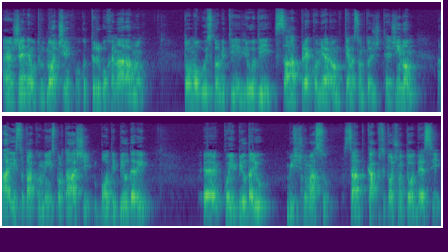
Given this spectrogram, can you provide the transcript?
e, žene u trudnoći, oko trbuha naravno, to mogu isto dobiti ljudi sa prekomjerom tjelesnom težinom, a isto tako mi sportaši, bodybuilderi, e, koji bildaju mišićnu masu. Sad, kako se točno to desi?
